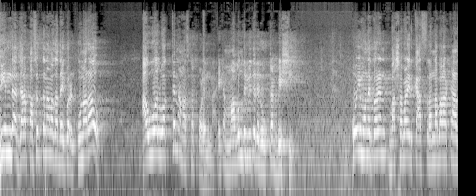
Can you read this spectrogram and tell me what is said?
দিনদার যারা পাঁচক্ত নামাজ আদায় করেন, ওনারাও আউয়াল ওয়াক্তে নামাজটা পড়েন না। এটা মা বোনদের ভিতরে রোগটা বেশি। ওই মনে করেন বাসা বাড়ির কাজ রান্না বাড়ার কাজ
